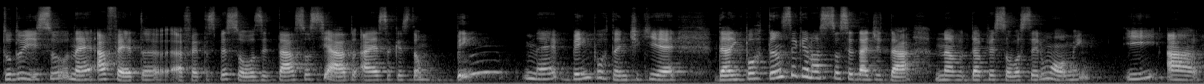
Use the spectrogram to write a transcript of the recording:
tudo isso, né, afeta afeta as pessoas e está associado a essa questão bem né, bem importante, que é da importância que a nossa sociedade dá na, da pessoa ser um homem e a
